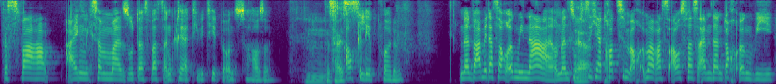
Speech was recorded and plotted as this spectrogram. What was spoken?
das war eigentlich, sagen wir mal, so das, was an Kreativität bei uns zu Hause hm. das heißt, auch gelebt wurde. Und dann war mir das auch irgendwie nahe. Und man sucht ja. sich ja trotzdem auch immer was aus, was einem dann doch irgendwie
